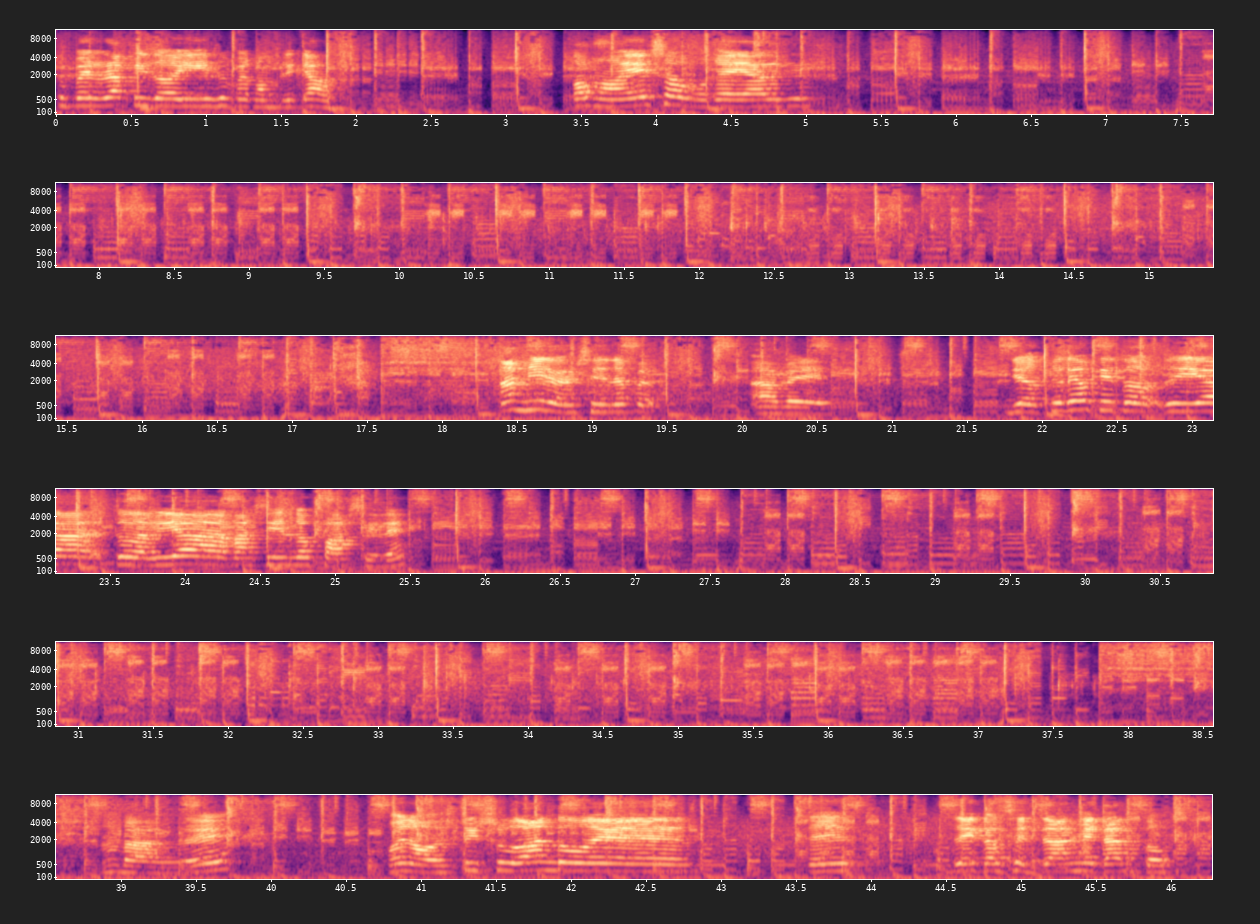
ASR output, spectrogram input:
súper rápido y súper complicado. Como eso, porque alguien... A ver... Yo creo que todavía, todavía va siendo fácil, ¿eh? Vale. Bueno, estoy sudando de, de concentrarme tanto.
